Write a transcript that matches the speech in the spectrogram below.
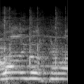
Raleigh, North Carolina.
